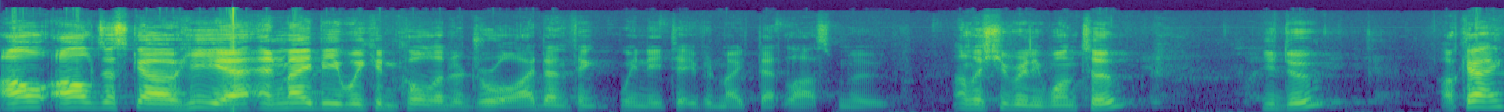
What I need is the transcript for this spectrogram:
I'll, I'll just go here and maybe we can call it a draw. I don't think we need to even make that last move. Unless you really want to. You do? Okay.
